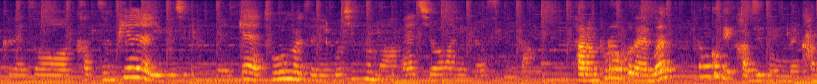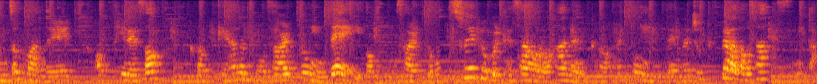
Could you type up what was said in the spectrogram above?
그래서 같은 피해를 입으신 분들께 도움을 드리고 싶은 마음에 지원하게 되었습니다. 다른 프로그램은 한국이 가지고 있는 강점만을 어필해서 그렇게 하는 봉사활동인데 이번 봉사활동은 수혜국을 대상으로 하는 그런 활동이기 때문에 좀 특별하다고 생각했습니다.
